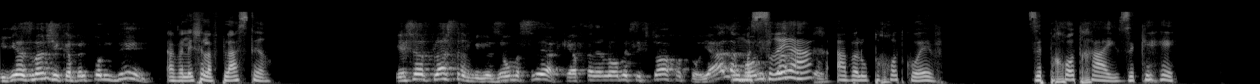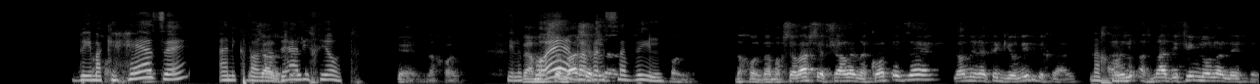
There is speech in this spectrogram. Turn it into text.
הגיע הזמן שיקבל פולידין. אבל יש עליו פלסטר. יש עליו פלסטר, בגלל זה הוא מסריח, כי אף אחד אין לו אומץ לפתוח אותו. יאללה, בואו נפתח אותו. הוא מסריח, אבל הוא פחות כואב. זה פחות חי, זה כהה. ועם נכון. הכהה הזה, אני כבר יודע לחיות. כן, נכון. כאילו כואב, אבל סביל. נכון. נכון, והמחשבה שאפשר לנקות את זה לא נראית הגיונית בכלל. נכון. אז, אז מעדיפים לא ללכת,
